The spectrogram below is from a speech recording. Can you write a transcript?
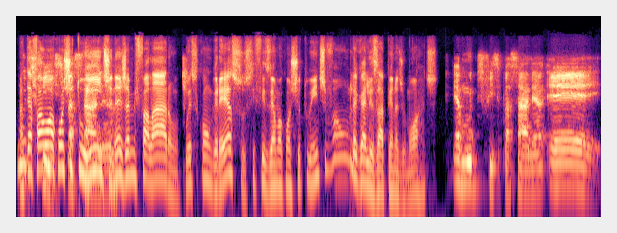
Muito Até falam uma constituinte, passar, né? né? Já me falaram, com esse Congresso, se fizer uma constituinte, vão legalizar a pena de morte. É muito difícil passar, né? É,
